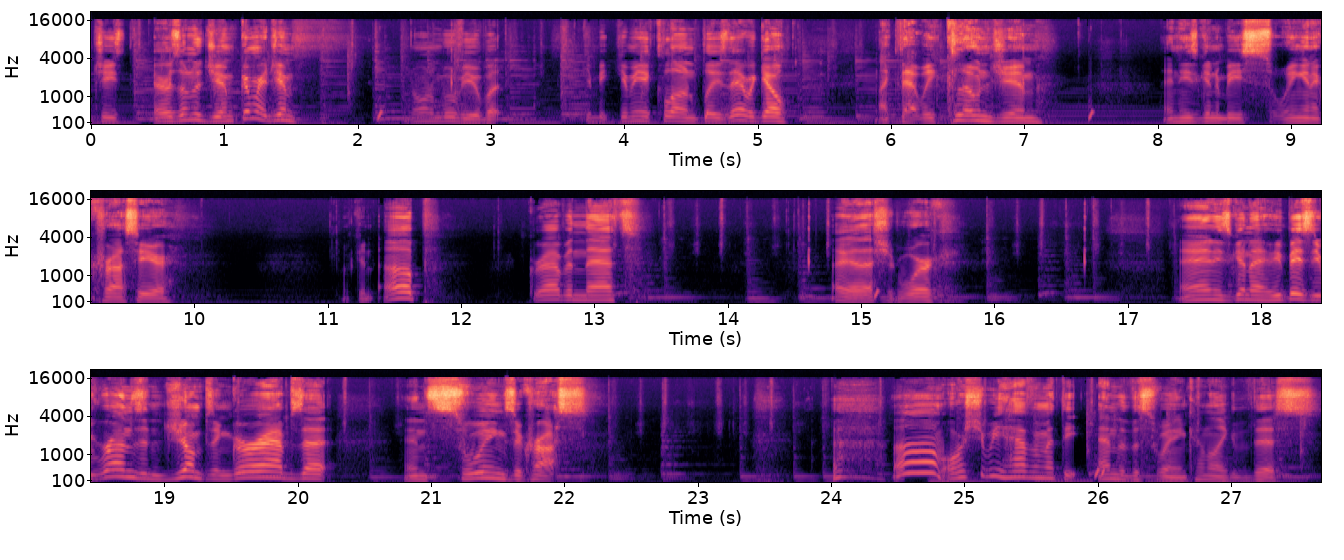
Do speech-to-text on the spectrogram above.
jeez. Arizona Jim. Come here, Jim. I don't want to move you, but give me, give me a clone, please. There we go. Like that, we clone Jim. And he's going to be swinging across here. Looking up. Grabbing that. Oh yeah, that should work. And he's gonna, he basically runs and jumps and grabs that and swings across. um, or should we have him at the end of the swing, kind of like this?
